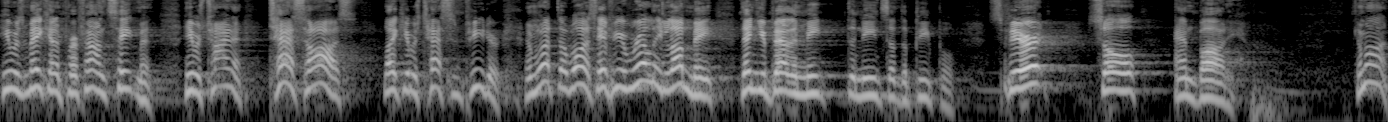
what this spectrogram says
he was making a profound statement, he was trying to test us like he was testing Peter. And what that was, if you really love me, then you better meet the needs of the people spirit, soul, and body. Come on.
